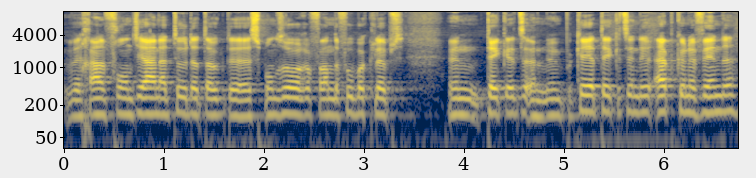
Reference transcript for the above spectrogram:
we gaan volgend jaar naartoe dat ook de sponsoren van de voetbalclubs hun tickets en hun parkeertickets in de app kunnen vinden.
